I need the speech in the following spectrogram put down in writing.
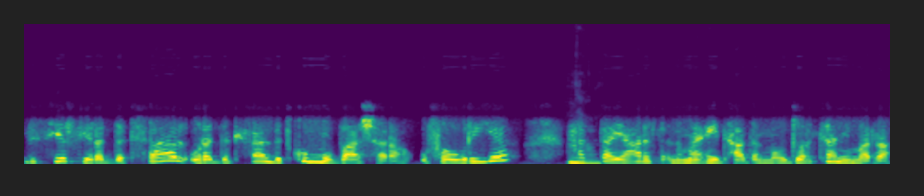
بصير في ردة فعل وردة الفعل بتكون مباشرة وفورية نعم. حتى. يعرف إنه ما يعيد هذا الموضوع ثاني مرة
